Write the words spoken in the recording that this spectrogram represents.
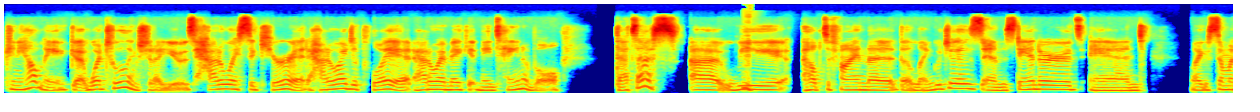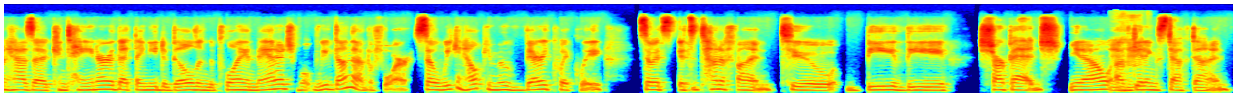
can you help me? What tooling should I use? How do I secure it? How do I deploy it? How do I make it maintainable? That's us. Uh, we help define the the languages and the standards. And like if someone has a container that they need to build and deploy and manage, well, we've done that before. So we can help you move very quickly. So it's it's a ton of fun to be the sharp edge, you know, mm-hmm. of getting stuff done.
